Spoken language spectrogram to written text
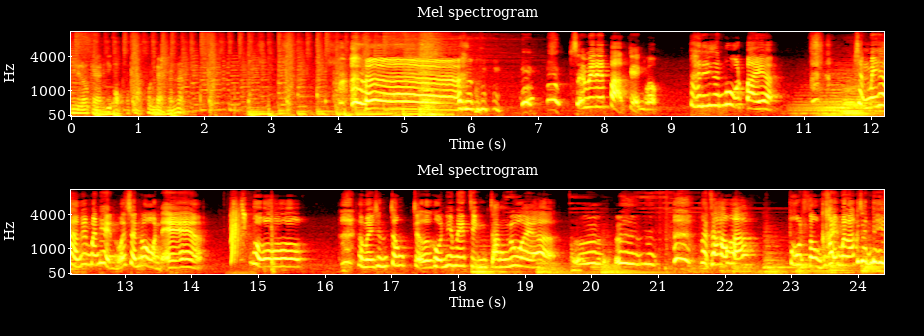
ดีแล้วแกที่ออกมาจากคนแบบนั้นน่ะ ฉันไม่ได้ปากเก่งหรอก แต่ที่ฉันพูดไปอะ ฉันไม่อยากให้มันเห็นว่าฉันอ่อนแอโอ้ทำไมฉันต้องเจอคนที่ไม่จริงจังด้วยอะพระเจ้าคะ ปรดส่งใครมารักฉันที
